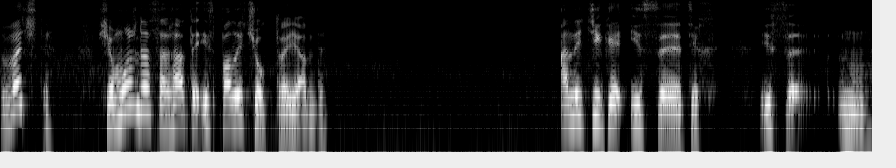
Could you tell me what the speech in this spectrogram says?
Ви бачите, що можна сажати із паличок троянди. А не тільки із е, тих, із, е, ну,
